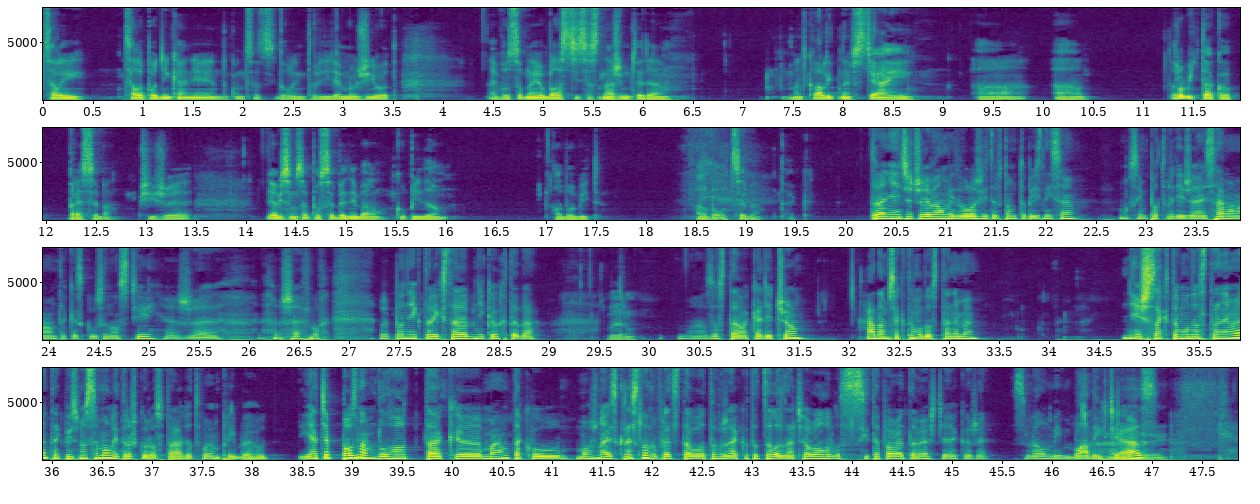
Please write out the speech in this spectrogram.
celý, celé podnikanie, dokonca si dovolím tvrdiť aj môj život. Aj v osobnej oblasti sa snažím teda mať kvalitné vzťahy a, a robiť to ako pre seba. Čiže ja by som sa po sebe nebal kúpiť dom. Alebo byt. Alebo od seba. Tak. To je niečo, čo je veľmi dôležité v tomto biznise. Musím potvrdiť, že aj sama mám také skúsenosti, že, že, že po niektorých stavebníkoch teda Veru. zostáva kadečo. Hádam sa k tomu dostaneme. Než sa k tomu dostaneme, tak by sme sa mohli trošku rozprávať o tvojom príbehu ja ťa poznám dlho, tak uh, mám takú možno aj skreslenú predstavu o tom, že ako to celé začalo, lebo si to pamätám ešte akože z veľmi mladých čas. Hej, hej.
